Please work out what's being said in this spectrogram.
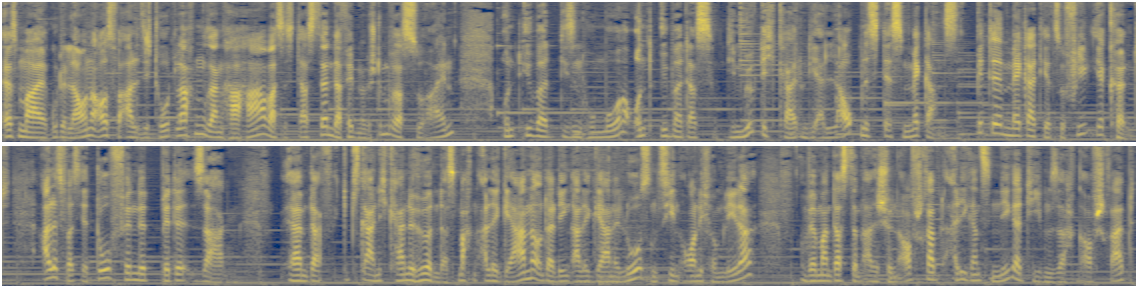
erstmal gute Laune aus, weil alle sich totlachen, sagen, haha, was ist das denn? Da fällt mir bestimmt was zu ein. Und über diesen Humor und über das, die Möglichkeit und die Erlaubnis des Meckerns. Bitte meckert ihr so viel ihr könnt. Alles, was ihr doof findet, bitte sagen. Ähm, da gibt es gar nicht keine Hürden. Das machen alle gerne und da legen alle gerne los und ziehen ordentlich vom Leder. Und wenn man das dann alles schön aufschreibt, all die ganzen negativen Sachen aufschreibt,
